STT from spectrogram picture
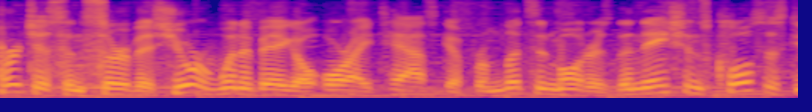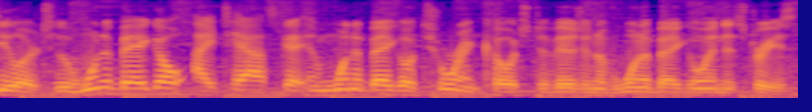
Purchase and service your Winnebago or Itasca from Lichtsinn Motors, the nation's closest dealer to the Winnebago, Itasca, and Winnebago Touring Coach division of Winnebago Industries.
